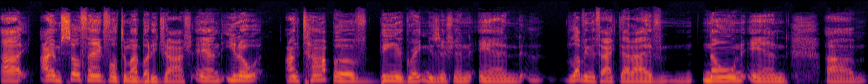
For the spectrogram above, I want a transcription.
uh, I am so thankful to my buddy Josh, and you know, on top of being a great musician and loving the fact that I've known and um,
